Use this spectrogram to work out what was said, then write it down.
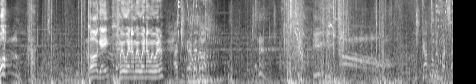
Oh. Ok, muy buena, muy buena, muy buena. Campo de fuerza.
